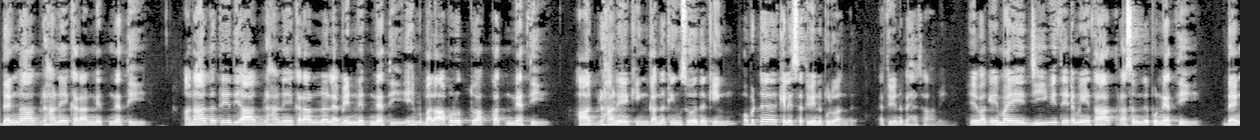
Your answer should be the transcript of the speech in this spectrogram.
දැන් ආග්‍රහණය කරන්නෙත් නැති අනාගතයේදී ආග්‍රහණය කරන්න ලැබෙන්නෙත් නැති එහෙම බලාපොරොත්තුවක්වත් නැති ආග්‍රහණයකින් ගඳකින් සුවඳකින් ඔබට කෙලෙස් ඇති වෙන්න පුළුවන්ද? ඇති වෙන්න බෑ සාමීනි. ඒ වගේමයි ජීවිතේට මේ තාක් රස නැති දැන්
